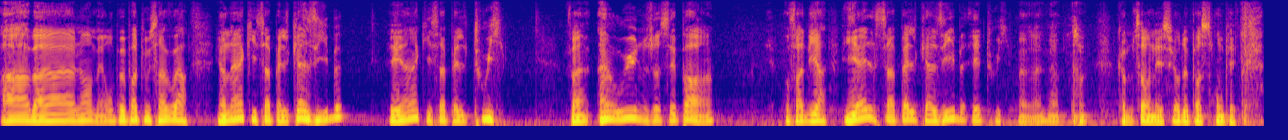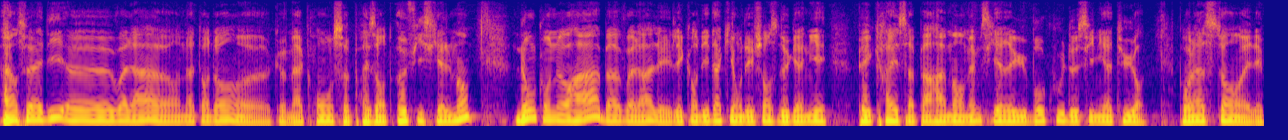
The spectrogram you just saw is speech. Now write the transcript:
Ah bah non, mais on peut pas tout savoir. Il y en a un qui s'appelle Kazib et un qui s'appelle Tui. Enfin, un ou une, je sais pas. Hein. Enfin, dire Yel s'appelle Kazib et Tui. Comme ça, on est sûr de ne pas se tromper. Alors, cela dit, euh, voilà, en attendant euh, que Macron se présente officiellement, donc on aura, bah, voilà, les, candidats qui ont des chances de gagner. Pécresse, apparemment, même s'il y a eu beaucoup de signatures, pour l'instant, elle n'est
